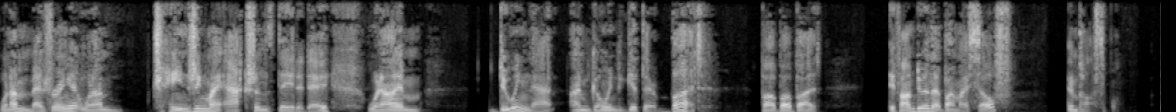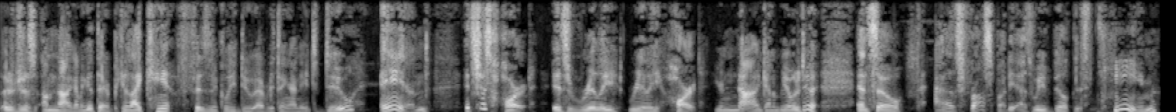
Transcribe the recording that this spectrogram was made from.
When I'm measuring it, when I'm changing my actions day to day, when I'm doing that, I'm going to get there. But, but, but, but, if I'm doing that by myself, impossible. There's just, I'm not going to get there because I can't physically do everything I need to do. And it's just hard. It's really, really hard. You're not going to be able to do it. And so as Frost Buddy, as we've built this team,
